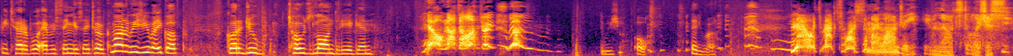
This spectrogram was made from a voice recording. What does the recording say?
It must be terrible. Everything you say, Toad. Come on, Luigi, wake up. Gotta do Toad's laundry again. No, not the laundry! Luigi? Oh, there you are. Now it's much worse than my laundry, even though it's delicious.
